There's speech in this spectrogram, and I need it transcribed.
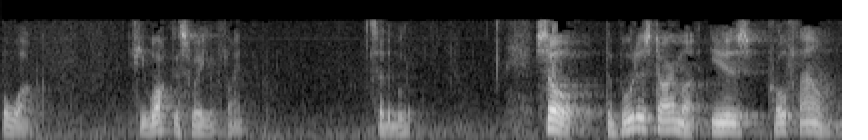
Go walk. If you walk this way, you'll find it, said the Buddha. So, the Buddha's Dharma is profound,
